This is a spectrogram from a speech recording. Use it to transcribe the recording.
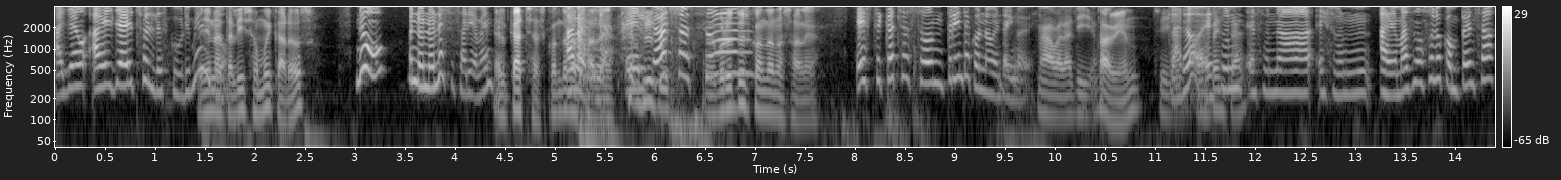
haya, haya hecho el descubrimiento. Oye, Natalie, son muy caros. No, bueno, no necesariamente. El cachas, ¿cuánto A nos sale? mira, el cachas El son- Brutus, ¿cuánto nos sale? Este cacha son 30,99. Nada, baratillo. Está bien. Claro, es un, es una, es un, además no solo compensa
